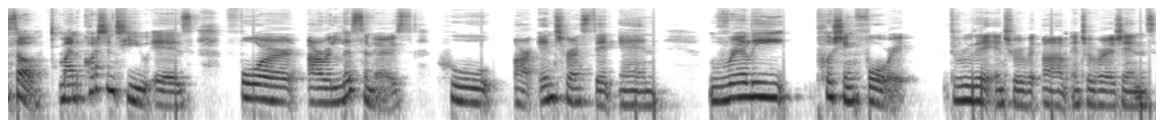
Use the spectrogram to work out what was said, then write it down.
so my question to you is for our listeners who are interested in really pushing forward through their intro, um, introversions,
